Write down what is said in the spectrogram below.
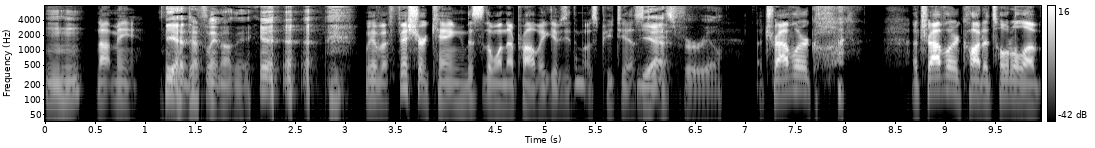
Mm-hmm. not me. Yeah, definitely not me. We have a Fisher King. This is the one that probably gives you the most PTSD. yes, for real. A traveler caught a traveler caught a total of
